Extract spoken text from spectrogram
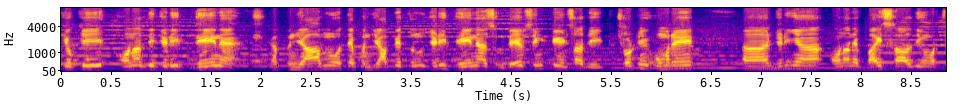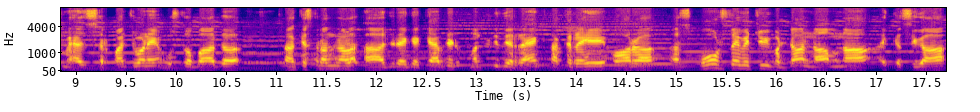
ਕਿਉਂਕਿ ਉਹਨਾਂ ਦੀ ਜਿਹੜੀ ਦੇਣ ਹੈ, ਪੰਜਾਬ ਨੂੰ ਅਤੇ ਪੰਜਾਬੀਅਤ ਨੂੰ ਜਿਹੜੀ ਦੇਣ ਹੈ, ਸੁਖਦੇਵ ਸਿੰਘ ਢੀਂਡਸਾ ਦੀ, ਛੋਟੀ ਉਮਰੇ ਜਿਹੜੀਆਂ ਉਹਨਾਂ ਨੇ 22 ਸਾਲ ਦੀ ਉਮਰ ਚ ਮਹਿਜ਼ ਸਰਪੰਚ ਬਣੇ, ਉਸ ਤੋਂ ਬਾਅਦ ਕਿਸ ਤਰ੍ਹਾਂ ਦੇ ਨਾਲ ਜਿਹੜੇ ਕਿ ਕੈਬਨਿਟ ਮੰਤਰੀ ਦੇ ਰੈਂਕ ਤੱਕ ਰਹੇ ਔਰ ਸਪੋਰਟਸ ਦੇ ਵਿੱਚ ਵੀ ਵੱਡਾ ਨਾਮਨਾ ਇੱਕ ਸੀਗਾ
